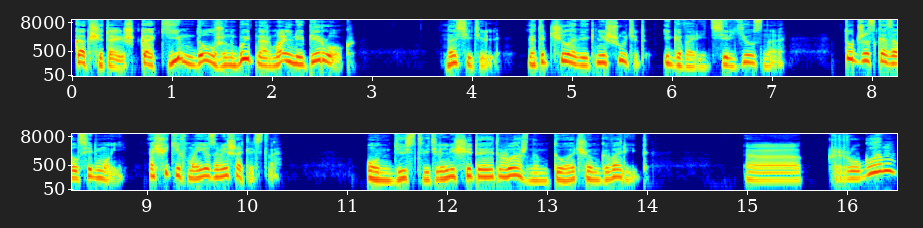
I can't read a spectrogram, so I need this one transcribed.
как считаешь, каким должен быть нормальный пирог?» «Носитель, этот человек не шутит и говорит серьезно», Тут же сказал седьмой, ощутив мое замешательство. Он действительно считает важным то, о чем говорит. «Э, круглым?»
